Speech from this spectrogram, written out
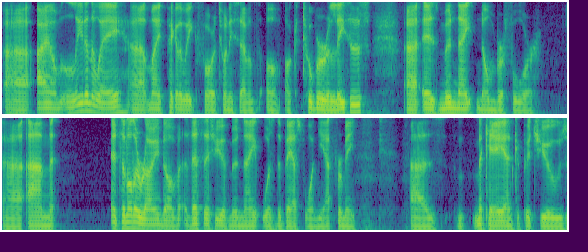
Uh, I am leading the way. Uh, my pick of the week for 27th of October releases uh, is Moon Knight number four. Uh, and it's another round of this issue of Moon Knight was the best one yet for me, as McKay and Cappuccio's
